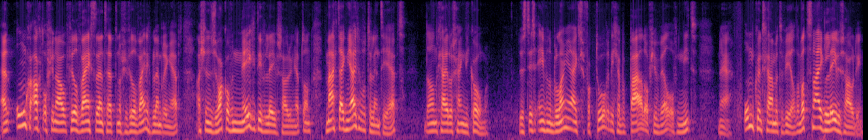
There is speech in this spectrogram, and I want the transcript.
En ongeacht of je nou veel weinig talent hebt en of je veel weinig belemmeringen hebt, als je een zwakke of een negatieve levenshouding hebt, dan maakt het eigenlijk niet uit hoeveel talenten je hebt, dan ga je er waarschijnlijk niet komen. Dus het is een van de belangrijkste factoren die gaat bepalen of je wel of niet nou ja, om kunt gaan met de wereld. En wat is nou eigenlijk levenshouding?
